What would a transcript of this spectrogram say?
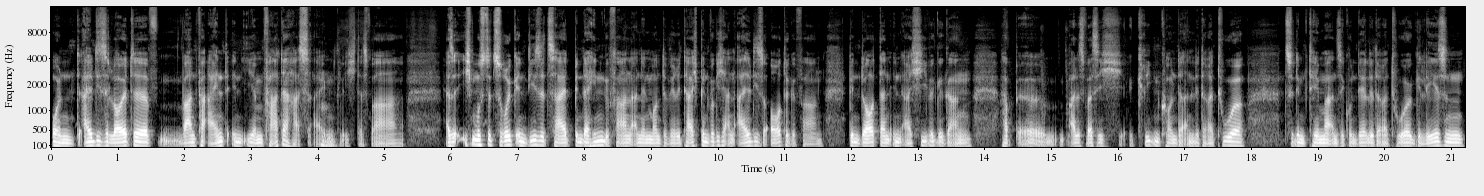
Und all diese Leute waren vereint in ihrem Vaterhass eigentlich. Das war also ich musste zurück in diese Zeit, bin dahin gefahren an den Monte Verita. Ich bin wirklich an all diese Orte gefahren, bin dort dann in Archive gegangen, habe äh, alles, was ich kriegen konnte an Literatur zu dem Thema an Sekundärliteratur gelesen,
